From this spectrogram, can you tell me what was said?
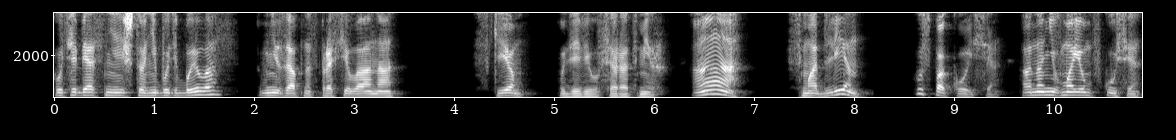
«У тебя с ней что-нибудь было?» – внезапно спросила она. «С кем?» Удивился Ратмир. «А, с? Успокойся, она не в моем вкусе.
